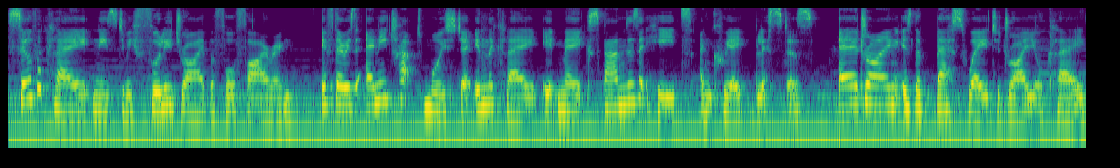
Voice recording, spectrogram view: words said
Silver clay needs to be fully dry before firing. If there is any trapped moisture in the clay, it may expand as it heats and create blisters. Air drying is the best way to dry your clay.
